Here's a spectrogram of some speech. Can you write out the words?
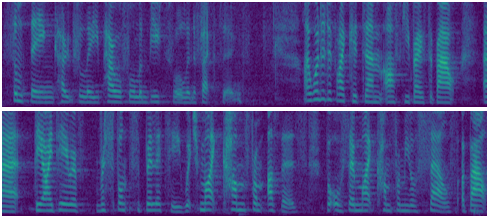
something hopefully powerful and beautiful and affecting. I wondered if I could um, ask you both about uh, the idea of responsibility, which might come from others, but also might come from yourself, about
